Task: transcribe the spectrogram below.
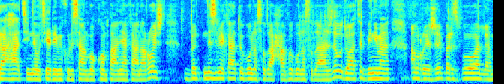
داهاتی نەوتی هەرێمی کوردستان بۆ کۆمپانیاکانا ڕۆشت بەر نزمێک هاتو بۆ لە سەدا حەڤە بۆ لە سەدا هەژدە و دواتر بینیمان ئەم ڕێژەیە بەرز بۆوە لەم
